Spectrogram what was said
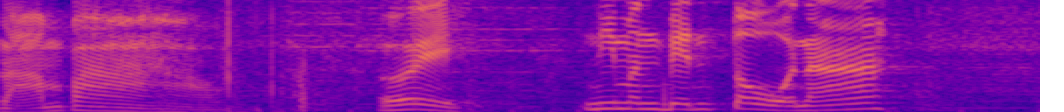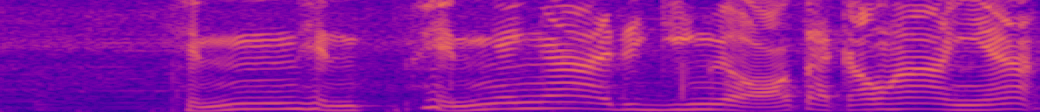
หลามเปล่า เอ้ย นี่มันเบนโตะนะ เห็นเห็นเห็นง่ายๆจะยิงเลยเหรอแต่95อย่างเงี้ยอะ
